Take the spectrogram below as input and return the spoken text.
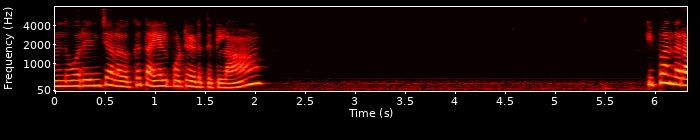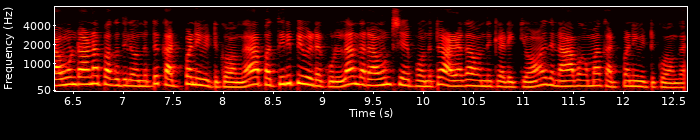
அந்த ஒரு இன்ச் அளவுக்கு தையல் போட்டு எடுத்துக்கலாம். இப்போ அந்த ரவுண்டான பகுதியில் வந்துட்டு கட் பண்ணி விட்டுக்கோங்க. அப்போ திருப்பி விடக்குள்ளே அந்த ரவுண்ட் ஷேப் வந்துட்டு அழகாக வந்து கிடைக்கும். இது ஞாபகமாக கட் பண்ணி விட்டுக்கோங்க.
